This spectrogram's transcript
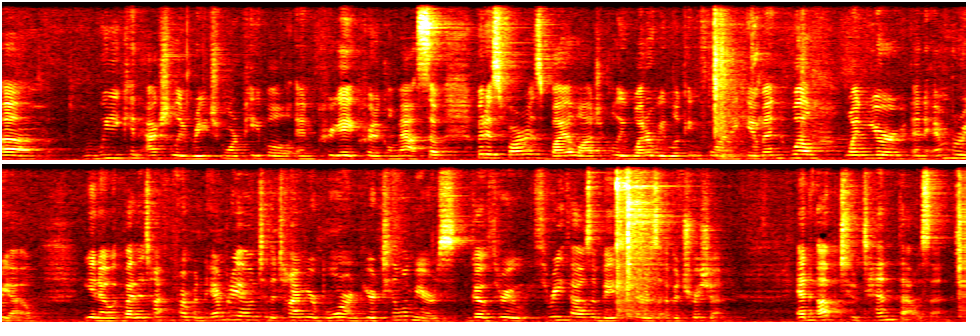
Um, we can actually reach more people and create critical mass. So, but as far as biologically, what are we looking for in a human? Well, when you're an embryo, you know, by the time, from an embryo to the time you're born, your telomeres go through 3,000 base pairs of attrition and up to 10,000.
